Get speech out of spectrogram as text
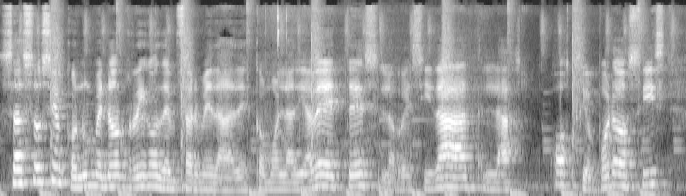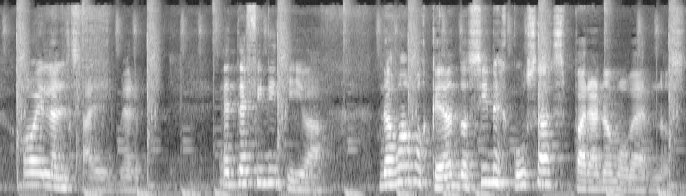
se asocian con un menor riesgo de enfermedades como la diabetes, la obesidad, la osteoporosis o el Alzheimer. En definitiva, nos vamos quedando sin excusas para no movernos.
